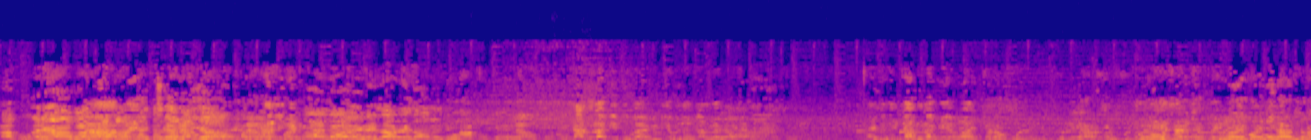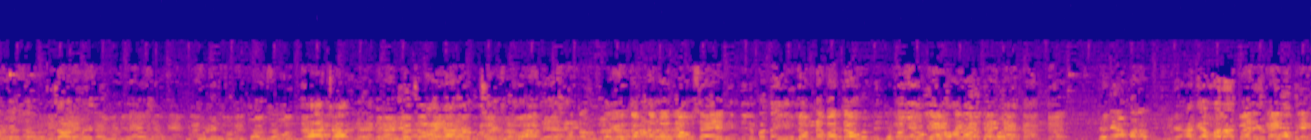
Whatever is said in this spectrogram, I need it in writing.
આપું અરે આ વાત છે લાવે એ લાવે લાવે જો. લાવો. ચાલુ રાખી તું આ વિડિયો બધું ચાલુ રાખી આ બધું ચાલુ રાખી આ વાત ચલો ચાર મિનિટની વીડિયો ચાલુ હા ચાર મિનિટની વીડિયો ચાલુ રાખે હું તમને બતાવું. સાહેબ હું તમને બતાવું નાખે અંદર. જેને અમારા પૂછ્યું કે આગે અમારા હાથ પડી હતું, આ બધું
